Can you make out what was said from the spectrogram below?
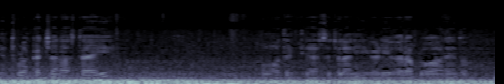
ये थोड़ा कच्चा रास्ता है ये। से चलानी है गाड़ी अगर आप लोग आ रहे हैं तो।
